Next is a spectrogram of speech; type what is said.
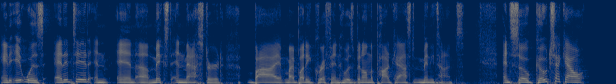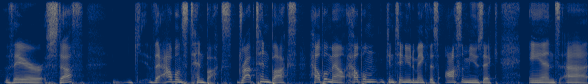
and it was edited and and uh, mixed and mastered by my buddy griffin who has been on the podcast many times and so go check out their stuff the album's 10 bucks drop 10 bucks help them out help them continue to make this awesome music and uh,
